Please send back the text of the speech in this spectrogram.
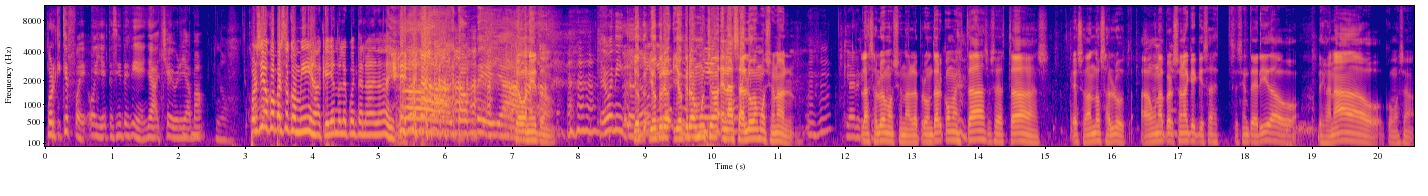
Porque, ¿qué fue? Oye, ¿te sientes bien? Ya, chévere, ya, va. No. Por eso yo converso con mi hija, que ella no le cuenta nada a nadie. Ay, tan bella. Qué bonito. Qué bonito, Yo, ¿no? yo creo, yo creo mucho en la salud emocional. Ujú, claro que La sí. salud emocional. Al preguntar cómo estás, o sea, estás eso, dando salud a una persona que quizás se siente herida o desganada o como sea.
